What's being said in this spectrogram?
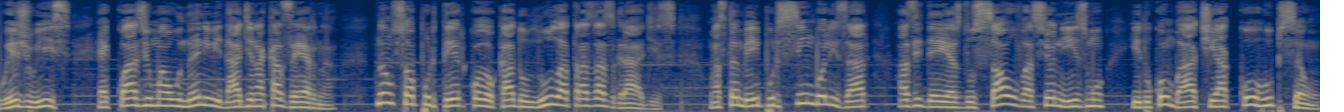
O ex-juiz é quase uma unanimidade na caserna, não só por ter colocado Lula atrás das grades, mas também por simbolizar as ideias do salvacionismo e do combate à corrupção.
